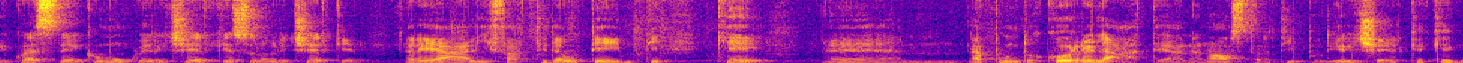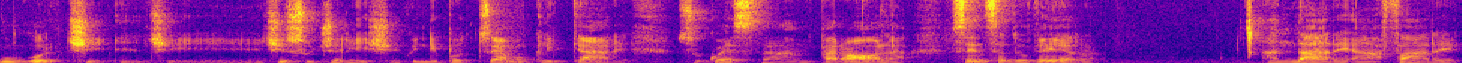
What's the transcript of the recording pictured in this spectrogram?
e queste comunque ricerche sono ricerche reali fatti da utenti che ehm, appunto correlate alla nostra tipo di ricerca che Google ci, ci, ci suggerisce. Quindi possiamo cliccare su questa parola senza dover andare a fare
